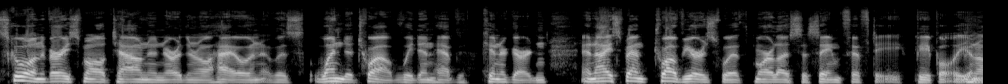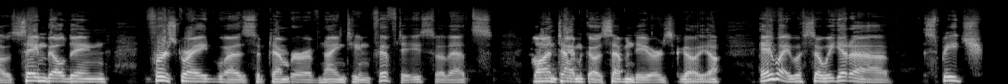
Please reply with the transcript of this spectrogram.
school in a very small town in northern Ohio, and it was 1 to 12. We didn't have kindergarten. And I spent 12 years with more or less the same 50 people, you mm-hmm. know, same building. First grade was September of 1950. So that's a long time ago, 70 years ago. Yeah. Anyway, so we get a speech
